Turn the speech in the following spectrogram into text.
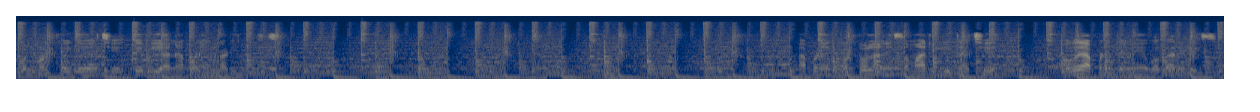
કઠણ થઈ ગયા છે તે બિયાને આપણે કાઢી નાખીશું. આપણે કંટોલાને સમારી લીધા છે. હવે આપણે તેને વઘારી લઈશું.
